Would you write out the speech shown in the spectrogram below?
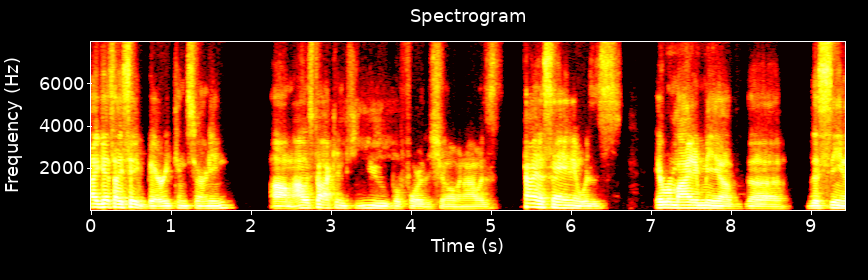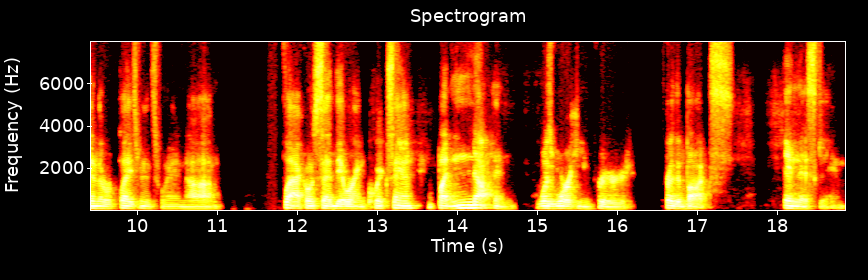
I guess I say very concerning. Um, I was talking to you before the show, and I was kind of saying it was. It reminded me of the the scene in the replacements when um, Flacco said they were in quicksand, but nothing was working for for the Bucks in this game.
